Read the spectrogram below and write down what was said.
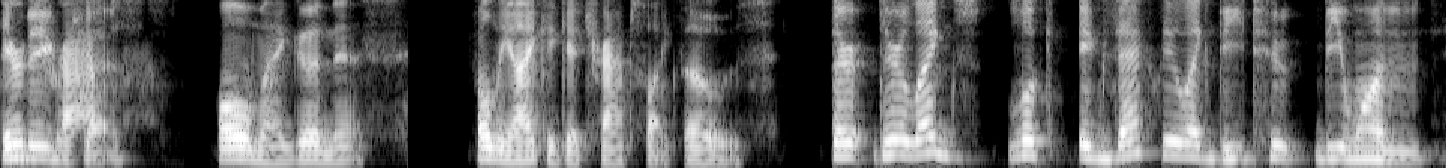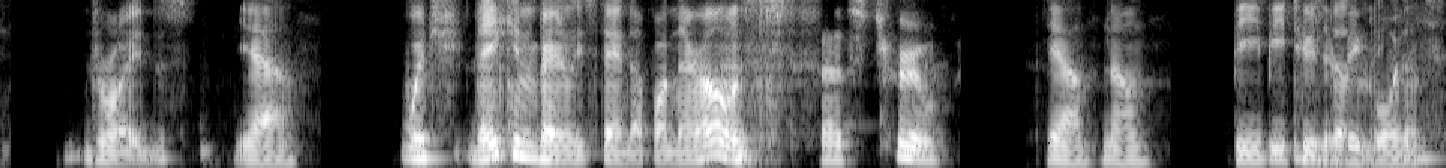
They're big traps. chest. Oh my goodness! If only I could get traps like those. Their their legs look exactly like B2 B1 droids, Yeah, which they can barely stand up on their own. that's true. Yeah, no. B B twos are big boys. sense.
